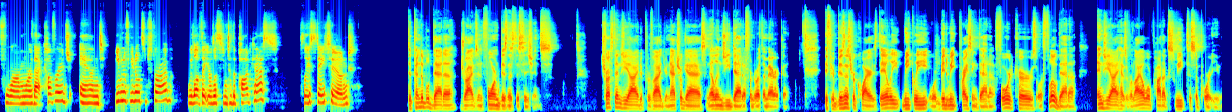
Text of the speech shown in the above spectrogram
for more of that coverage. And even if you don't subscribe, we love that you're listening to the podcast. Please stay tuned. Dependable data drives informed business decisions. Trust NGI to provide your natural gas and LNG data for North America. If your business requires daily, weekly, or bid-week pricing data, forward curves, or flow data, NGI has a reliable product suite to support you.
